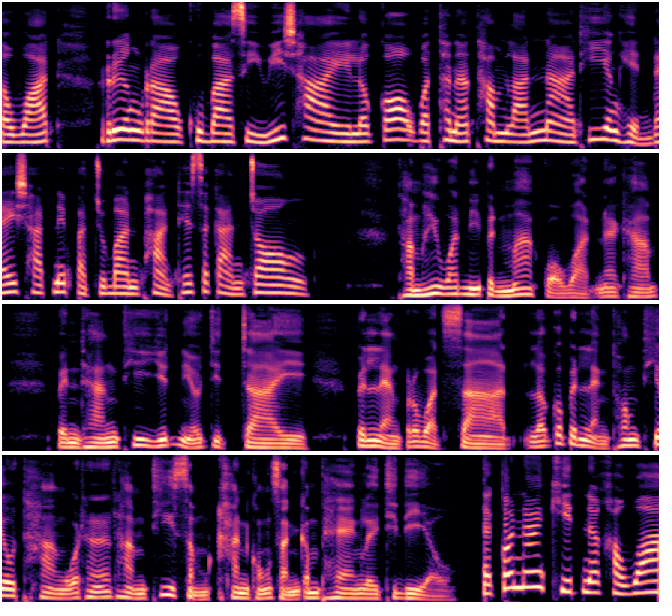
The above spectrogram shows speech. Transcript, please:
ตวรรษ เรื่องราวครูบาศรีวิชัย แล้วก็วัฒนธรรมล้านนาที่ยังเห็นได้ชัดในปัจจุบันผ่านเทศกาลจ้อง ทำให้วัดนี้เป็นมากกว่าวัดนะครับ เป็นทั้งที่ยึดเหนี่ยวจิตใจ เป็นแหล่งประวัติศาสตร์ แล้วก็เป็นแหล่งท่องเที่ยวทางวัฒนธรรมที่สำคัญของสันกำแพงเลยทีเดียว แต่ก็น่าคิดนะคะว่า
